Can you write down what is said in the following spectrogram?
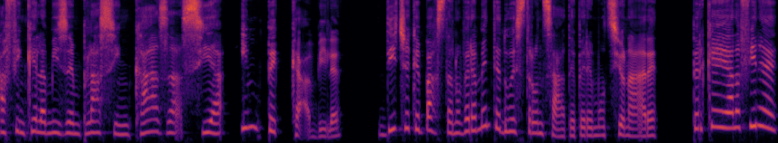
affinché la mise en place in casa sia impeccabile. Dice che bastano veramente due stronzate per emozionare, perché alla fine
